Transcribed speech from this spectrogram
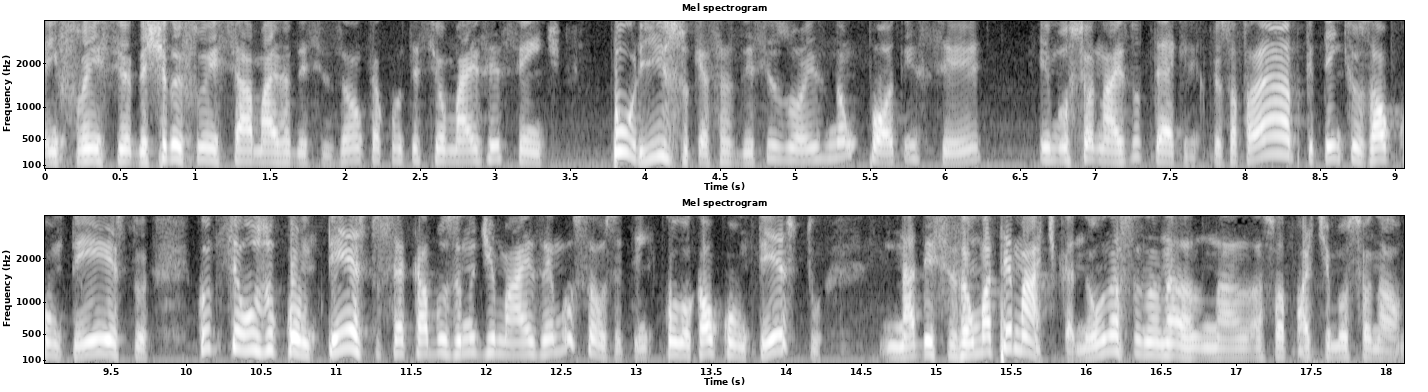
deixando influenciar mais a decisão que aconteceu mais recente. Por isso que essas decisões não podem ser emocionais do técnico. O pessoal fala, ah, porque tem que usar o contexto. Quando você usa o contexto, você acaba usando demais a emoção. Você tem que colocar o contexto na decisão matemática, não na, na- na- sua parte emocional.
